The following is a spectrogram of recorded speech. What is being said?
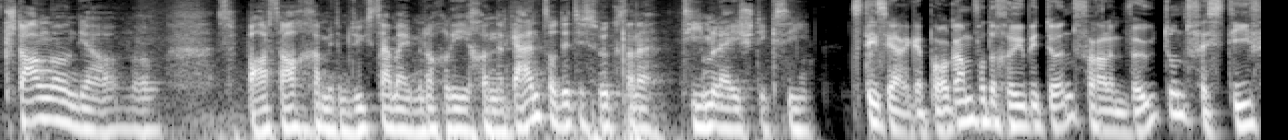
gestanden und ja, noch ein paar Sachen mit dem Dreieck zusammen haben wir noch ein bisschen ergänzen und jetzt war es wirklich so eine Teamleistung. Gewesen. Das diesjährige Programm von der Kübe tönt vor allem wild und festiv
